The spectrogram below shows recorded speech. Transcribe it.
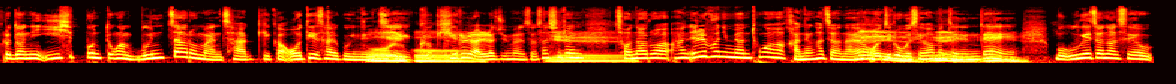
그러더니 20분 동안 문자로만 자기가 어디 살고 있는지 어이구. 그 길을 알려주면서 사실은 예. 전화로 한 1분이면 통화가 가능하잖아요. 예, 어디로 오세요 하면 예, 되는데 예. 뭐 우회전하세요,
